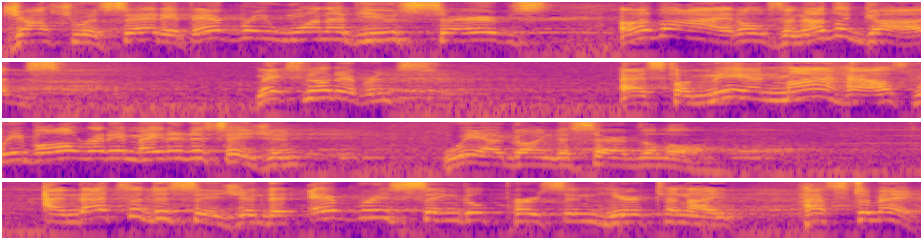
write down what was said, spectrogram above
Joshua said, If every one of you serves other idols and other gods, makes no difference. As for me and my house, we've already made a decision. We are going to serve the Lord. And that's a decision that every single person here tonight has to make.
